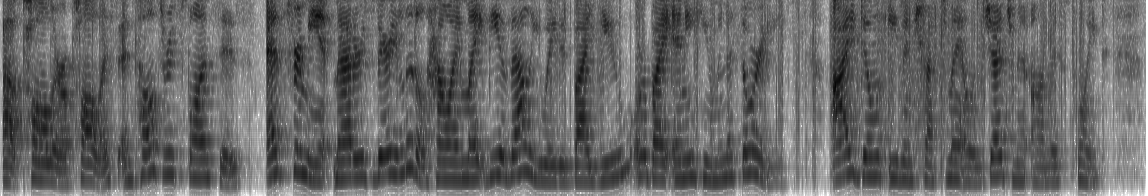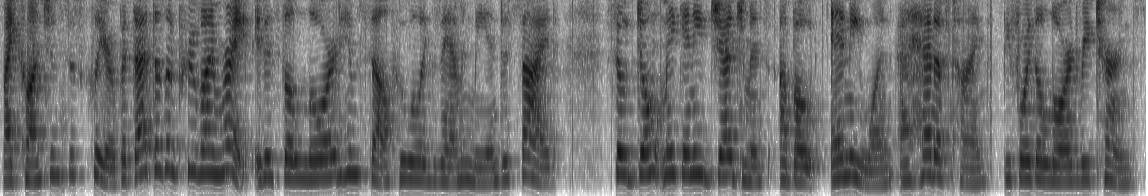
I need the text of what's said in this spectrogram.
uh, Paul or Apollos, and Paul's response is As for me, it matters very little how I might be evaluated by you or by any human authority. I don't even trust my own judgment on this point. My conscience is clear, but that doesn't prove I'm right. It is the Lord Himself who will examine me and decide. So don't make any judgments about anyone ahead of time before the Lord returns.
